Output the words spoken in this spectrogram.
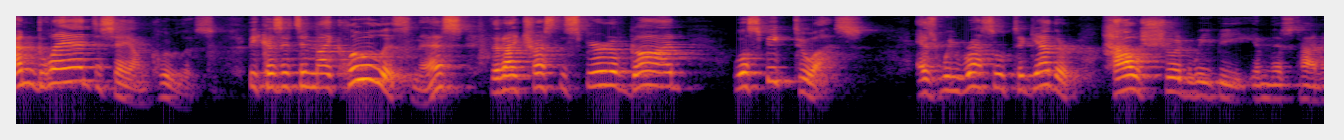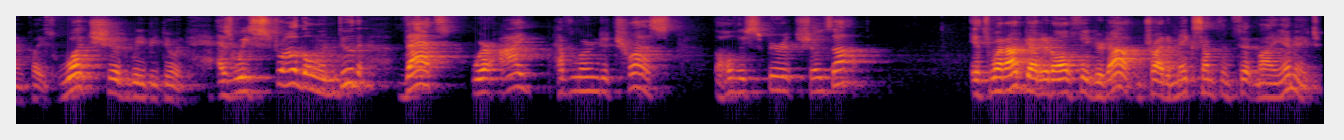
I'm glad to say I'm clueless because it's in my cluelessness that I trust the Spirit of God will speak to us as we wrestle together. How should we be in this time and place? What should we be doing? As we struggle and do that, that's where I have learned to trust, the Holy Spirit shows up. It's when I've got it all figured out and try to make something fit my image,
